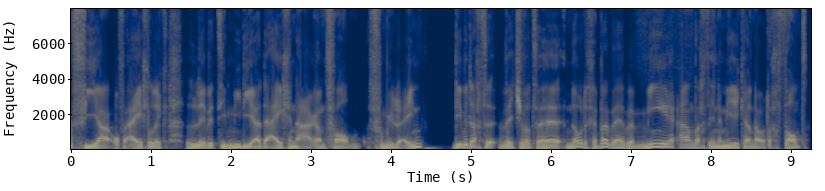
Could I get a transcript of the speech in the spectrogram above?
FIA, of eigenlijk Liberty Media, de eigenaren van Formule 1, die bedachten, weet je wat we nodig hebben? We hebben meer aandacht in Amerika nodig, want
